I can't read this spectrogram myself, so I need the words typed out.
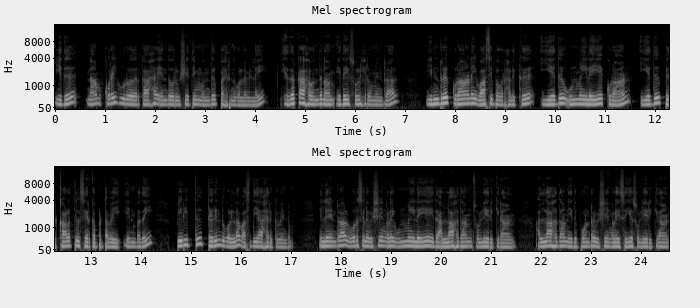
இது நாம் குறை கூறுவதற்காக எந்த ஒரு விஷயத்தையும் வந்து பகிர்ந்து கொள்ளவில்லை. எதற்காக வந்து நாம் இதை சொல்கிறோம் என்றால் இன்று குரானை வாசிப்பவர்களுக்கு எது உண்மையிலேயே குரான் எது பிற்காலத்தில் சேர்க்கப்பட்டவை என்பதை பிரித்து தெரிந்து கொள்ள வசதியாக இருக்க வேண்டும். இல்லையென்றால் ஒரு சில விஷயங்களை உண்மையிலேயே இது அல்லாஹுதான் சொல்லியிருக்கிறான். அல்லாஹுதான் இது போன்ற விஷயங்களை செய்ய சொல்லியிருக்கிறான்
